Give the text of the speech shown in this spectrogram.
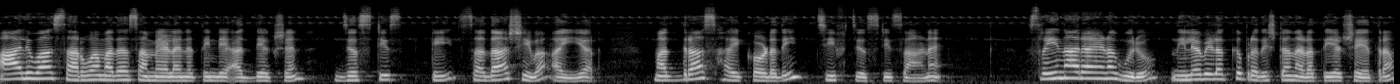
ആലുവ സർവമത സമ്മേളനത്തിന്റെ അധ്യക്ഷൻ ജസ്റ്റിസ് ടി സദാശിവ അയ്യർ. മദ്രാസ് ഹൈക്കോടതി ചീഫ് ജസ്റ്റിസാണ്. ശ്രീനാരായണ ഗുരു നിലവിളക്ക് പ്രതിഷ്ഠ നടത്തിയ ക്ഷേത്രം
